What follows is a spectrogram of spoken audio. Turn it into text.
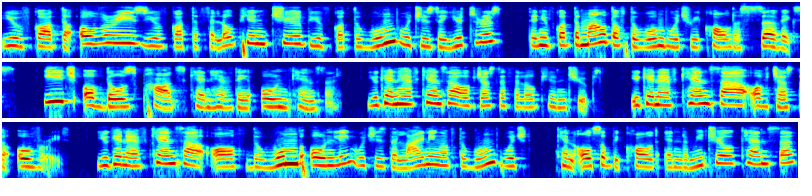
You've got the ovaries, you've got the fallopian tube, you've got the womb, which is the uterus, then you've got the mouth of the womb, which we call the cervix. Each of those parts can have their own cancer. You can have cancer of just the fallopian tubes. You can have cancer of just the ovaries. You can have cancer of the womb only, which is the lining of the womb, which can also be called endometrial cancer.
